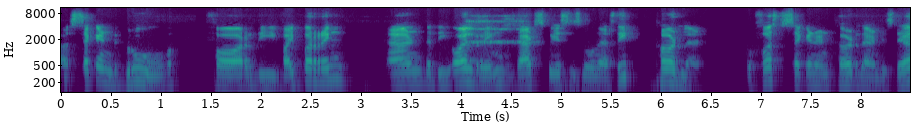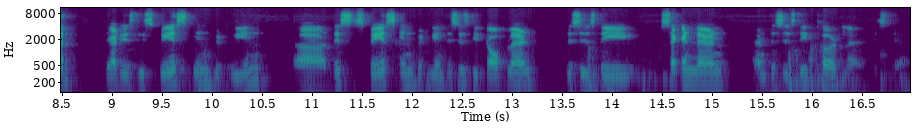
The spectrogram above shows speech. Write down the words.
uh, second groove for the wiper ring and the oil ring that space is known as the third land. So first second and third land is there. That is the space in between uh, this space in between. This is the top land this is the second land and this is the third land is there.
